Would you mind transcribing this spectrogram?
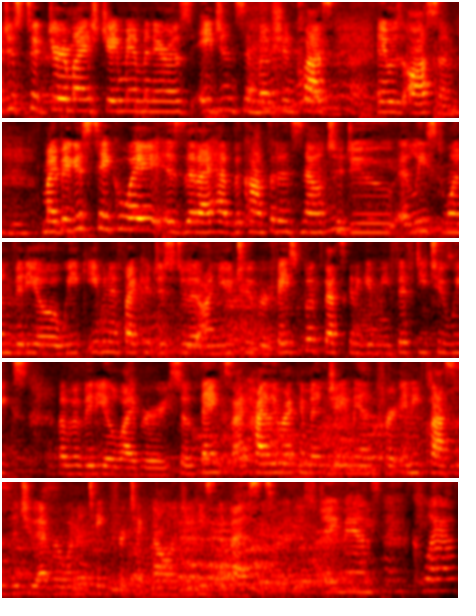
I just took Jeremiah's J Man Monero's Agents in Motion class, and it was awesome. My biggest takeaway is that I have the confidence now to do at least one video a week, even if I could just do it on YouTube or Facebook. That's going to give me 52 weeks of a video library. So thanks. I highly recommend J Man for any classes that you ever want to take for technology. He's the best. J-Man's class.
